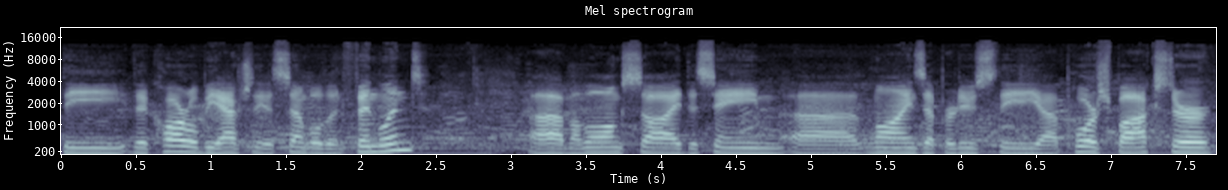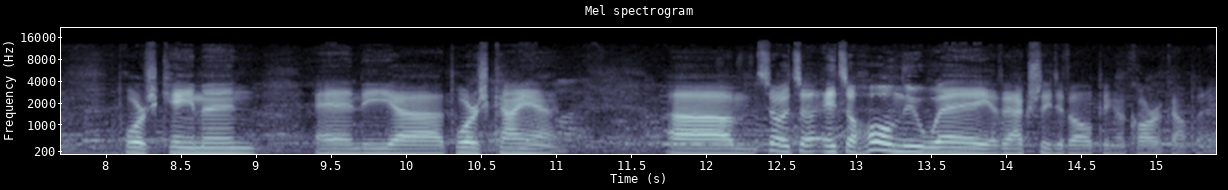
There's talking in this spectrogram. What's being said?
The, the car will be actually assembled in Finland. Um, alongside the same uh, lines that produce the uh, Porsche Boxster, Porsche Cayman, and the uh, Porsche Cayenne. Um, so it's a, it's a whole new way of actually developing a car company.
